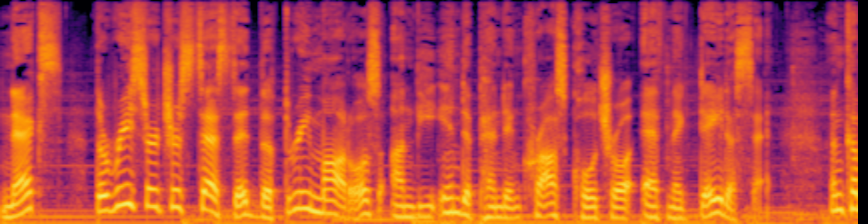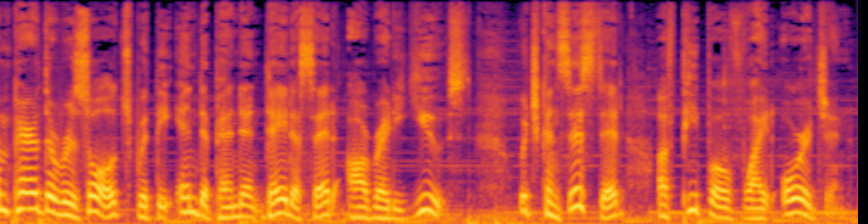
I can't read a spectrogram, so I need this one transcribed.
Next, the researchers tested the three models on the independent cross cultural ethnic dataset and compared the results with the independent dataset already used, which consisted of people of white origin.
